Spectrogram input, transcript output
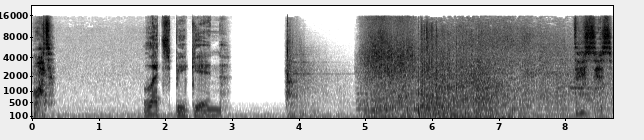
What? Let's begin. This is...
